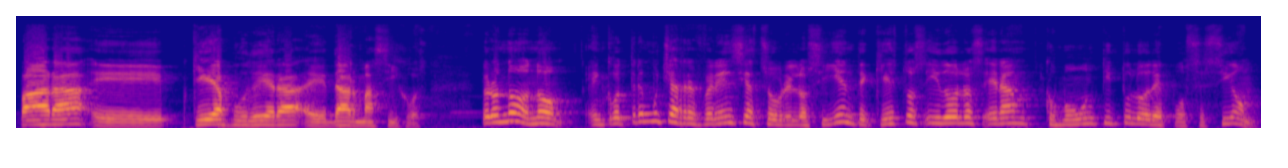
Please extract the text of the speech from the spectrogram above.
para eh, que ella pudiera eh, dar más hijos. Pero no, no, encontré muchas referencias sobre lo siguiente, que estos ídolos eran como un título de posesión.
